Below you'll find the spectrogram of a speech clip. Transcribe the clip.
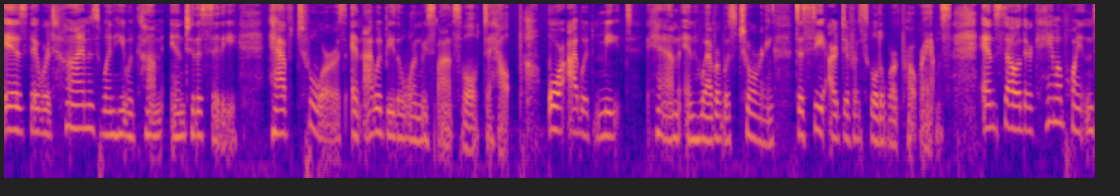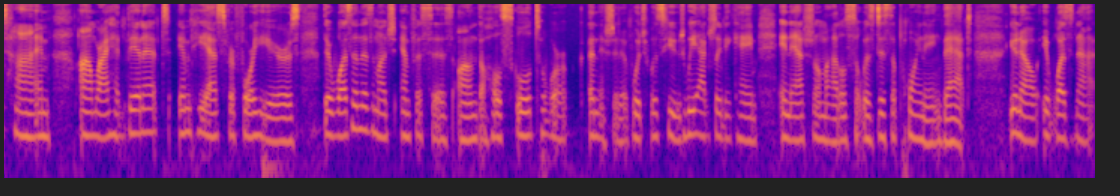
is there were times when he would come into the city, have tours, and I would be the one responsible to help, or I would meet him and whoever was touring to see our different school to work programs. And so there came a point in time um, where I had been at MPS for four years. There wasn't as much emphasis on the whole school to work initiative, which was huge. We actually became a national model, so it was disappointing that, you know, it was not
